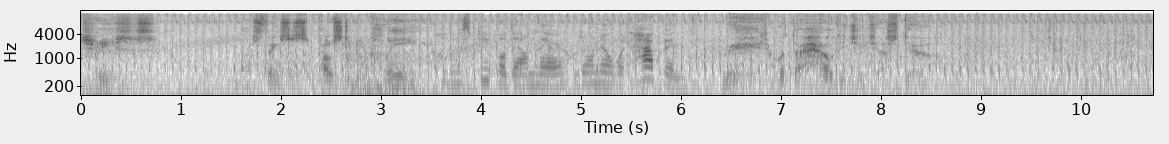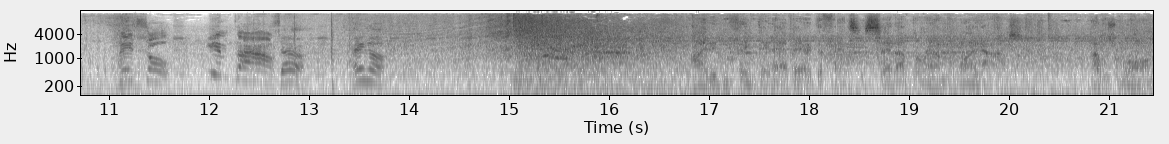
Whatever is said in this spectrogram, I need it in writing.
Jesus. Those things are supposed to be clean. All those people down there who don't know what happened. Reed, what the hell did you just do? Missile! Inbound! Sarah, hang on! I didn't think they'd have air defenses set up around the White House. I was wrong.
